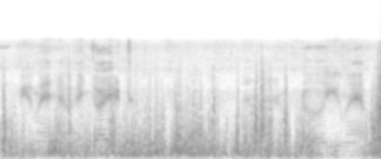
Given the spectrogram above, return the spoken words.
Hope you may have enjoyed it. And uh, you may have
